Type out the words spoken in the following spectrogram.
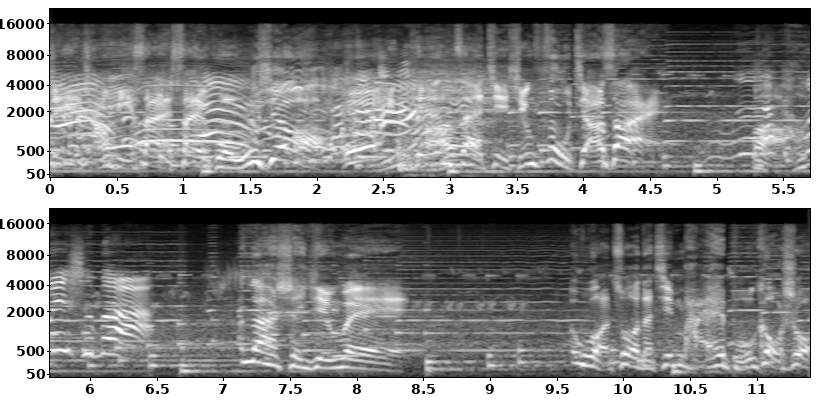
这场比赛赛果无效，明天再进行附加赛。为什么？那是因为我做的金牌不够数，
